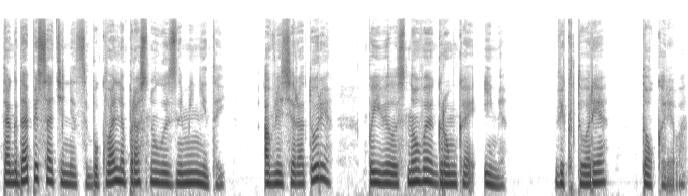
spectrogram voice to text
Тогда писательница буквально проснулась знаменитой, а в литературе появилось новое громкое имя – Виктория Токарева.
